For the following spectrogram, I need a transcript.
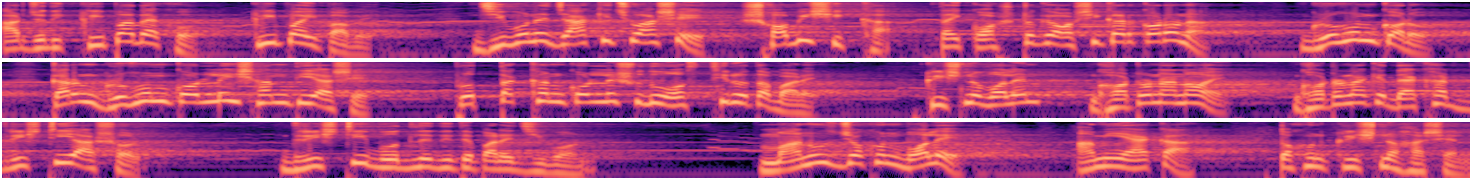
আর যদি কৃপা দেখো, কৃপাই পাবে। জীবনে যা কিছু আসে, সবই শিক্ষা। তাই কষ্টকে অস্বীকার করো না। গ্রহণ করো। কারণ গ্রহণ করলেই শান্তি আসে। প্রত্যাখ্যান করলে শুধু অস্থিরতা বাড়ে। কৃষ্ণ বলেন, ঘটনা নয়। ঘটনাকে দেখার দৃষ্টি আসল। দৃষ্টি বদলে দিতে পারে জীবন। মানুষ যখন বলে আমি একা, তখন কৃষ্ণ হাসেন।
